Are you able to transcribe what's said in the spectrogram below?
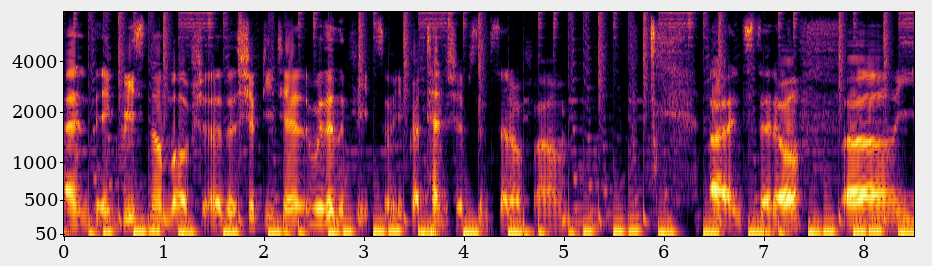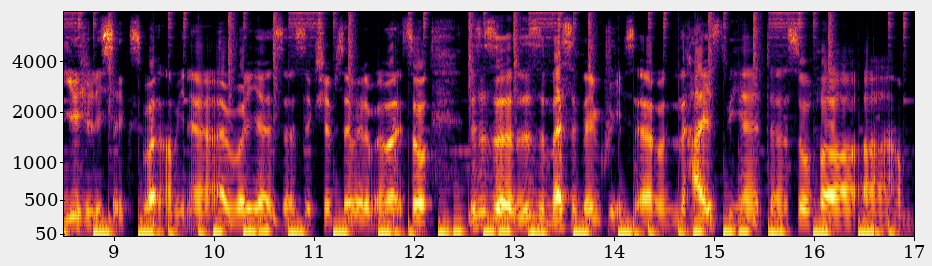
and the increased number of sh uh, the ship detail within the fleet. So you've got 10 ships instead of um, uh, instead of uh, usually six. Well, I mean, uh, everybody has uh, six ships available, right? So this is a this is a massive increase. Uh, the highest we had uh, so far um,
